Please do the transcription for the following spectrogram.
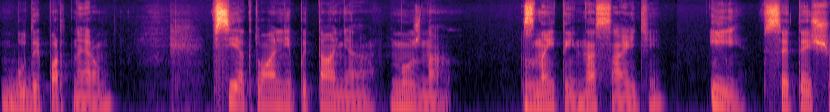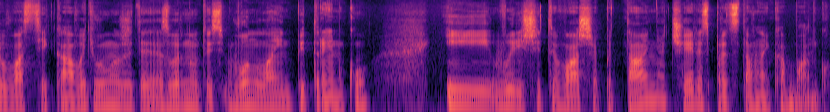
буде партнером. Всі актуальні питання можна знайти на сайті. І все те, що вас цікавить, ви можете звернутися в онлайн-підтримку і вирішити ваше питання через представника банку.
